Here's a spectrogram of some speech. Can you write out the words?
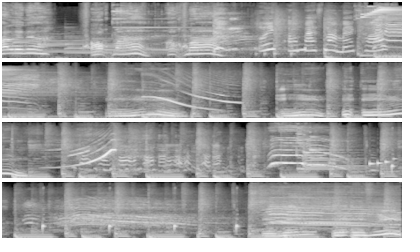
าเลยนะออกมา ออกมาเอ้ยเอาแมสหน่อยไหมคะอืมอืมอืมอืมอืมอืมอืมอืม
